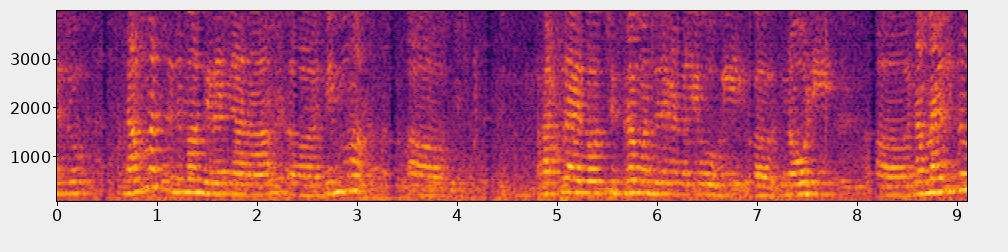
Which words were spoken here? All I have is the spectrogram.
ಎಲ್ಲರೂ ನಮ್ಮ ಸಿನಿಮಾ ಹಿರಣ್ಯನ ನಿಮ್ಮ ಹತ್ರ ಇರೋ ಚಿತ್ರಮಂದಿರಗಳಲ್ಲಿ ಹೋಗಿ ನೋಡಿ. ನಮ್ಮೆಲ್ರು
